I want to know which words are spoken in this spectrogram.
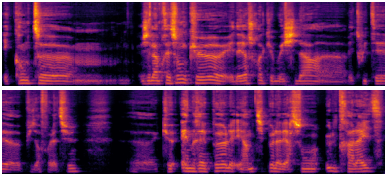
Et quand euh, j'ai l'impression que, et d'ailleurs je crois que Boishida avait tweeté plusieurs fois là-dessus, que NREPL est un petit peu la version ultra light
